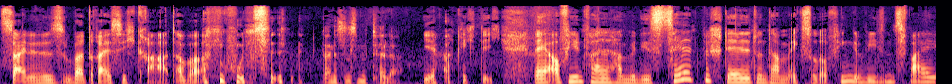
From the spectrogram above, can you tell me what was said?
Es sei denn, es ist über 30 Grad, aber gut. Dann ist es Nutella. Ja, richtig. Naja, auf jeden Fall haben wir dieses Zelt bestellt und haben extra darauf hingewiesen, zwei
